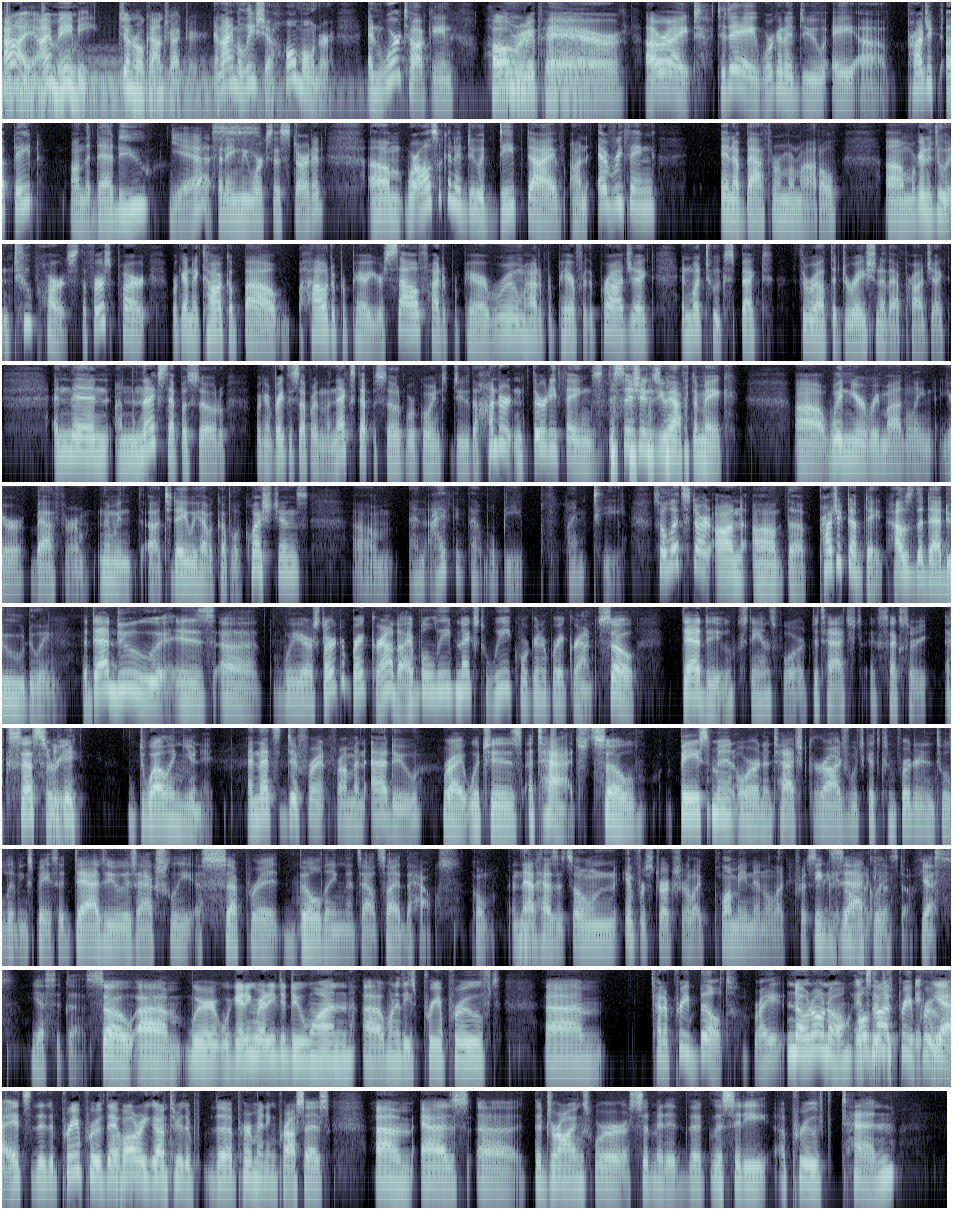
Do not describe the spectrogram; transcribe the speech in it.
Hi, I'm Amy, general contractor. And I'm Alicia, homeowner, and we're talking Home repair. All right, today we're going to do a uh, project update on the Dadu Yes. that Amy Works has started. Um, we're also going to do a deep dive on everything in a bathroom remodel. Um, we're going to do it in two parts. The first part, we're going to talk about how to prepare yourself, how to prepare a room, how to prepare for the project, and what to expect throughout the duration of that project. And then on the next episode, we're going to break this up. In the next episode, we're going to do the 130 things, decisions you have to make uh, when you're remodeling your bathroom. And then we, uh, today we have a couple of questions, um, and I think that will be plenty. So let's start on uh, the project update. How's the Dadu doing? The Dadu is, uh, we are starting to break ground. I believe next week we're going to break ground. So, Dadu stands for Detached Accessory Accessory Dwelling Unit, And that's different from an Adu. right? Which is attached. So, basement or an attached garage, which gets converted into a living space. A Dadu is actually a separate building that's outside the house. Cool. And that has its own infrastructure like plumbing and electricity and all that Exactly. kind of stuff. Yes, yes, it does. So um, we're we're getting ready to do one uh, one of these pre-approved. Um, Kind of pre-built, right? no, no, no. It's Oh, they're not just pre-approved. Yeah, it's the, the pre-approved. They've Okay. already gone through the the permitting process. Um, as uh, the drawings were submitted, the the city approved ten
